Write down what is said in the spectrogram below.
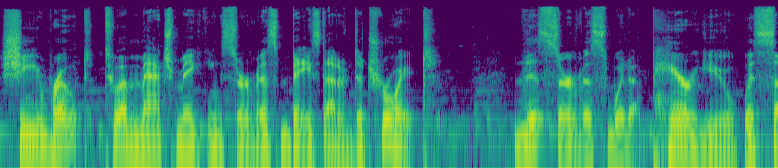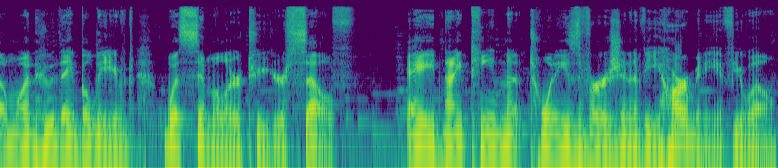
she wrote to a matchmaking service based out of Detroit. This service would pair you with someone who they believed was similar to yourself a 1920s version of eHarmony, if you will.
